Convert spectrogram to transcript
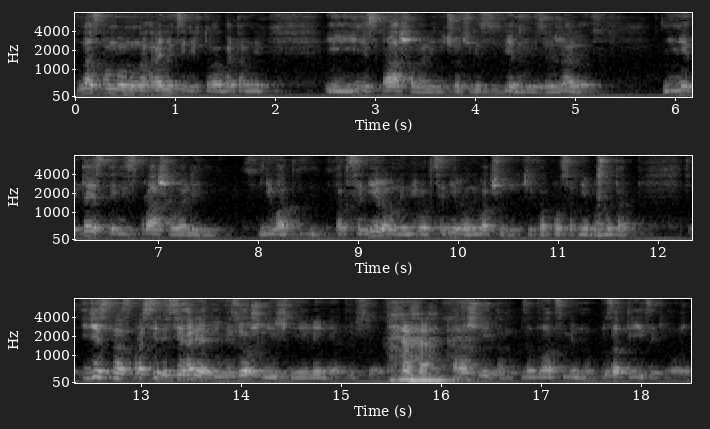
нас, по-моему, на границе никто об этом не, и, и не спрашивали ничего, через Венгрию заезжали. Ни, ни тесты не спрашивали, ни вак, вакцинированный, не вакцинированный, вообще никаких вопросов не было. Мы так Единственное, спросили, сигареты везешь лишние или нет, и все. Прошли там за 20 минут, за 30 может.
